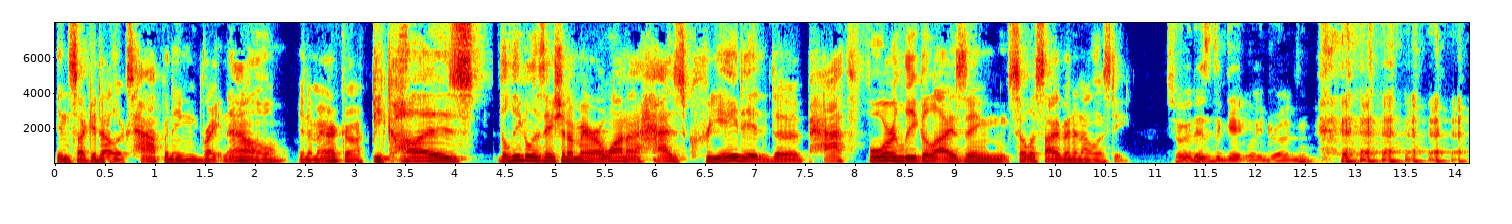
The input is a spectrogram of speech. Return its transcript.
in psychedelics happening right now in america because the legalization of marijuana has created the path for legalizing psilocybin and lsd so it is the gateway drug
